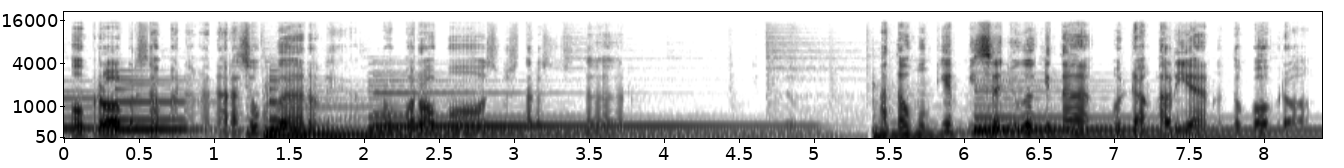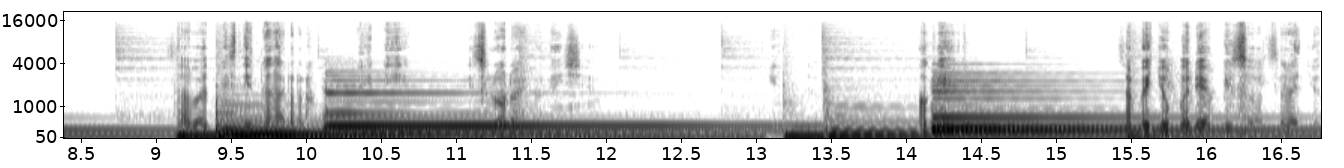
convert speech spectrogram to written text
ngobrol bersama dengan narasumber kayak romo-romo suster-suster atau mungkin bisa juga kita undang kalian untuk ngobrol. Sahabat Mistinar ini di seluruh Indonesia. Gitu. oke. Sampai jumpa di episode selanjutnya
